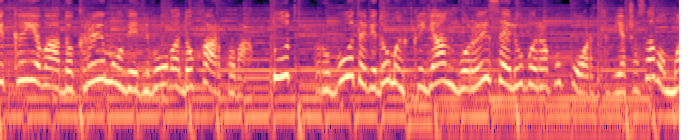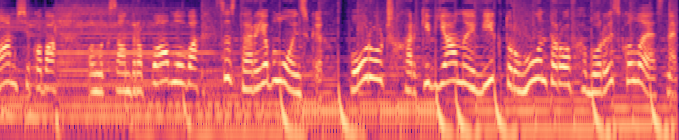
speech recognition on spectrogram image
від Києва до Криму, від Львова до Харкова. Тут роботи відомих киян Бориса і Люби Рапопорт, В'ячеслава Мамсікова, Олександра Павлова, сестер Яблонських. Поруч харків'яни Віктор Гонтаров, Борис Колесник,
